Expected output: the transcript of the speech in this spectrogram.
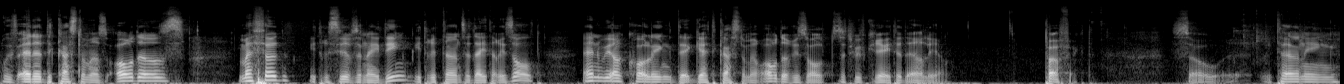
we've added the customer's orders method. It receives an ID, it returns a data result, and we are calling the get customer order result that we've created earlier. Perfect. So uh, returning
